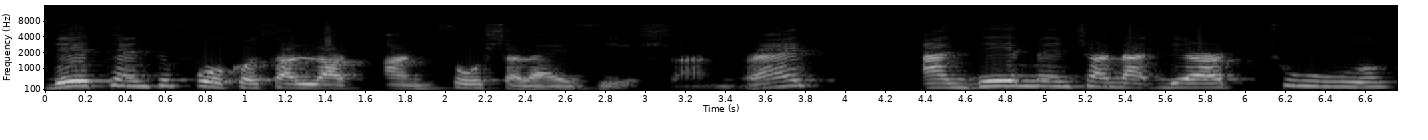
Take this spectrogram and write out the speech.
they tend to focus a lot on socialization, right? And they mention that there are two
